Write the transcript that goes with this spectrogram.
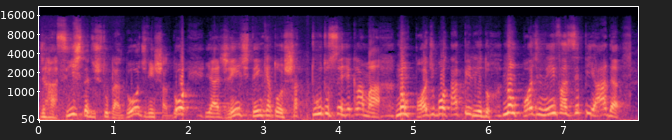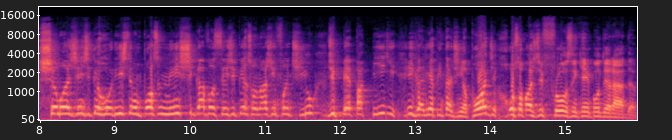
de racista, de estuprador, de linchador e a gente tem que atochar tudo sem reclamar. Não pode botar apelido, não pode nem fazer piada. Chamam a gente de terrorista, eu não posso nem xingar vocês de personagem infantil, de Peppa Pig e galinha pintadinha. Pode? Ou só pode de Frozen, que é empoderada?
